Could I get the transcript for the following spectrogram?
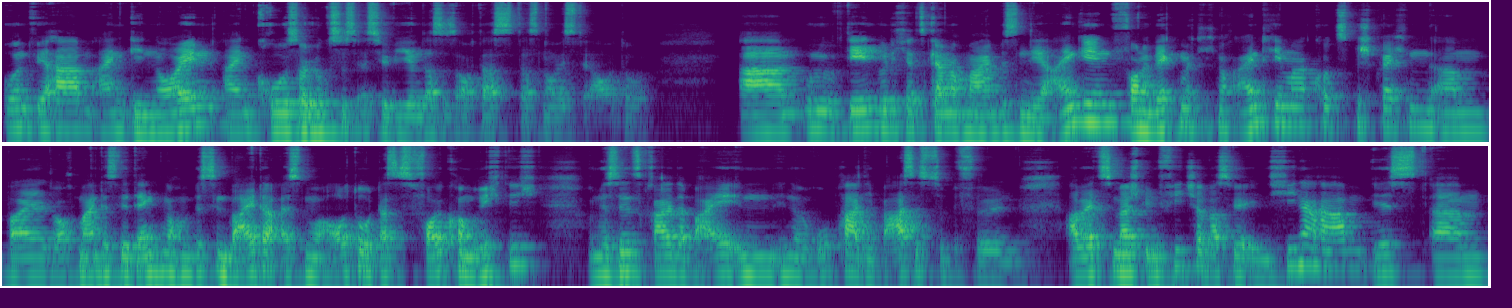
und wir haben ein G9, ein großer Luxus-SUV und das ist auch das, das neueste Auto. Ähm, und auf den würde ich jetzt gerne noch mal ein bisschen näher eingehen. Vorneweg möchte ich noch ein Thema kurz besprechen, ähm, weil du auch meintest, wir denken noch ein bisschen weiter als nur Auto. Das ist vollkommen richtig. Und wir sind jetzt gerade dabei, in, in Europa die Basis zu befüllen. Aber jetzt zum Beispiel ein Feature, was wir in China haben, ist, ähm,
